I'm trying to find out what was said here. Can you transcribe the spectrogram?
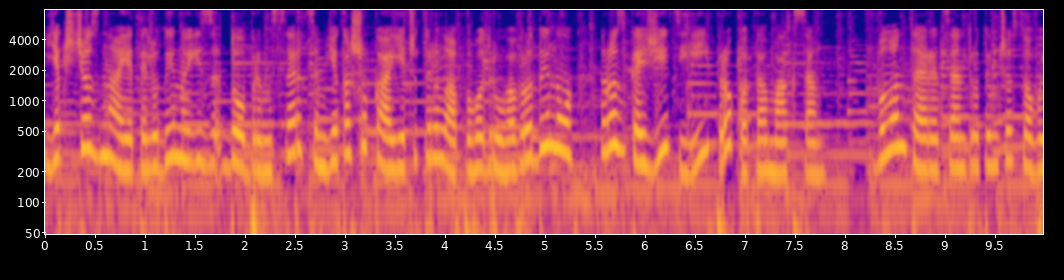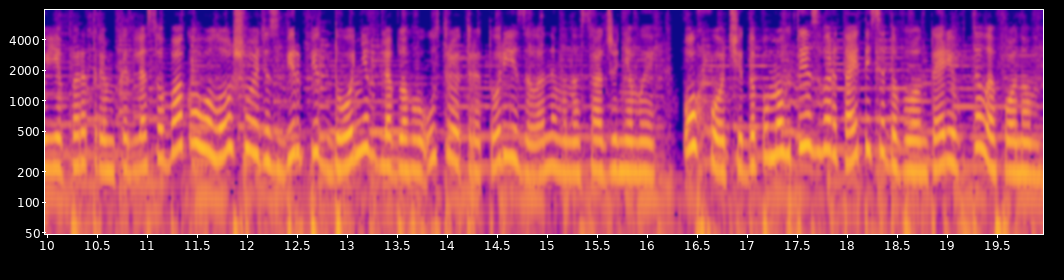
Якщо знаєте людину із добрим серцем, яка шукає чотирилапого друга в родину, розкажіть їй про кота Макса. Волонтери центру тимчасової перетримки для собак оголошують збір піддонів для благоустрою території зеленими насадженнями. Охочі допомогти, звертайтеся до волонтерів телефоном.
